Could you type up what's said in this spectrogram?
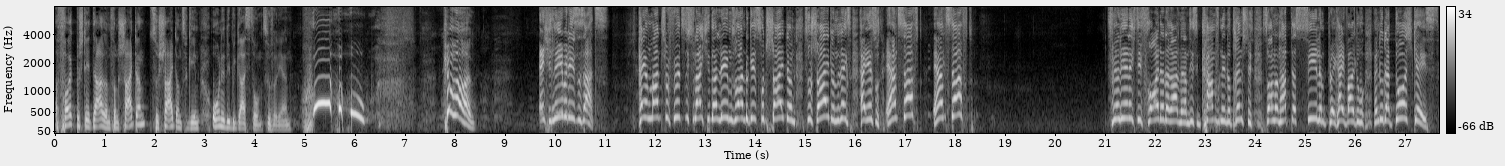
Erfolg besteht darin, von Scheitern zu Scheitern zu gehen, ohne die Begeisterung zu verlieren. Come on! Ich liebe diesen Satz. Hey, und manchmal fühlt sich vielleicht in deinem Leben so an, du gehst von Scheitern zu Scheitern und du denkst, hey Jesus, ernsthaft? Ernsthaft? Verlier nicht die Freude daran, an diesem Kampf, in dem du drin stehst, sondern hab das Ziel im Blick. Hey, weil du, wenn du da durchgehst,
